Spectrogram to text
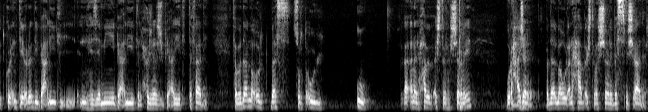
بتكون أنت already بعقلية الانهزامية بعقلية الحجج بعقلية التفادي. فبدل ما قلت بس صرت أقول أو. أنا حابب أشتغل هالشغلة وراح أجرب. بدل ما أقول أنا حابب أشتغل الشغله بس مش قادر.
